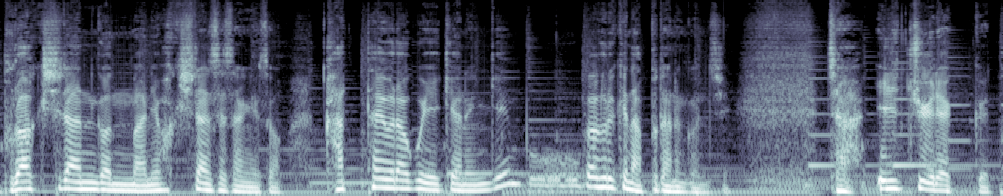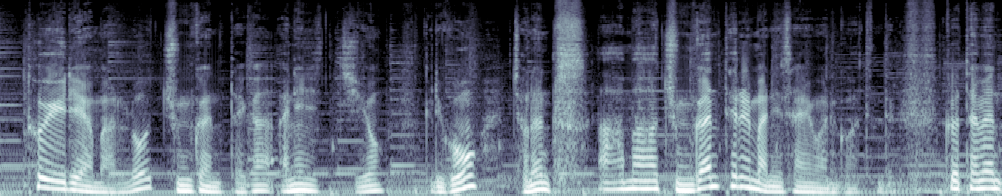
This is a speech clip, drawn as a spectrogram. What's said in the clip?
불확실한 것만이 확실한 세상에서 같아요라고 얘기하는 게 뭐가 그렇게 나쁘다는 건지. 자, 일주일의 끝, 토요일이야말로 중간태가 아닐지요. 그리고 저는 아마 중간태를 많이 사용하는 것 같은데. 그렇다면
